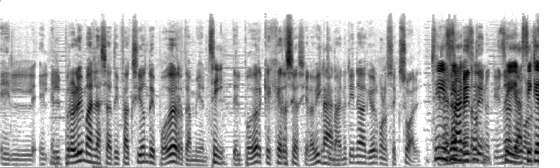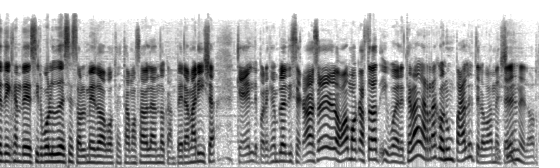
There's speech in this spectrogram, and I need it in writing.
el, el- el problema es la satisfacción de poder también. Sí. Del poder que ejerce hacia la víctima. Claro. y No tiene nada que ver con lo sexual. Sí, exacto. no tiene nada Sí, que ver así que dejen de decir boludeces, Olmedo, a vos te estamos hablando, campera amarilla, que él, por ejemplo, él dice, ah, sí, lo vamos a castrar, y bueno, te va a agarrar con un palo y te lo va a meter en el horno.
